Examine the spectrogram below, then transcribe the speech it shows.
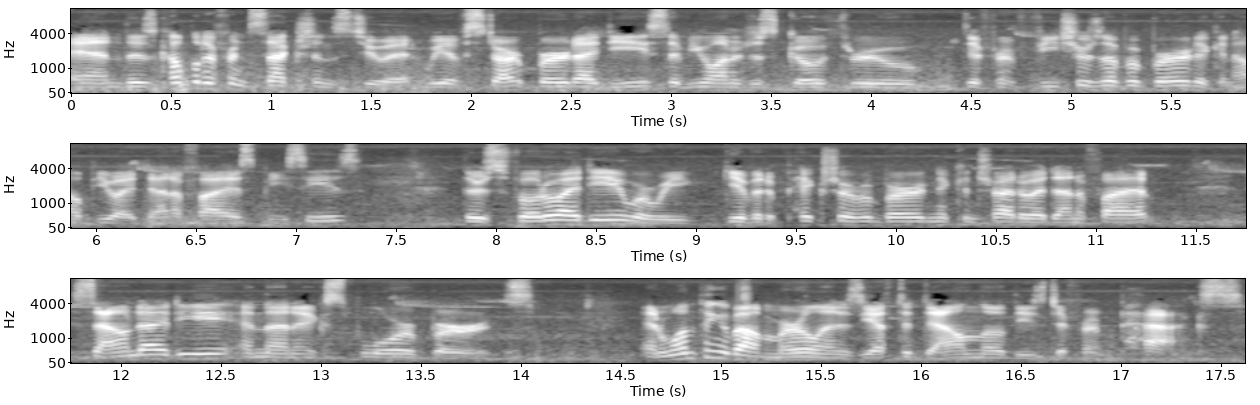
And there's a couple different sections to it. We have Start Bird ID, so if you want to just go through different features of a bird, it can help you identify a species. There's Photo ID, where we give it a picture of a bird and it can try to identify it. Sound ID, and then Explore Birds. And one thing about Merlin is you have to download these different packs.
